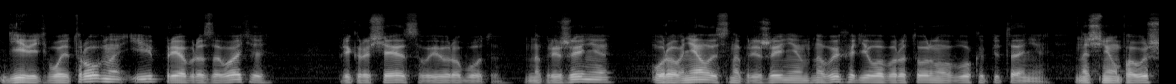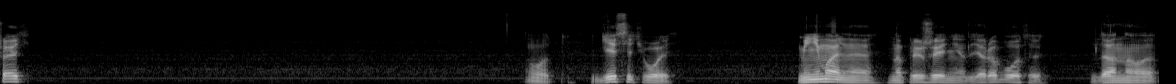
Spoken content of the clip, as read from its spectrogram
Девять вольт ровно и преобразователь прекращает свою работу. Напряжение уравнялось с напряжением на выходе лабораторного блока питания. Начнем повышать. Вот, 10 вольт. Минимальное напряжение для работы данного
